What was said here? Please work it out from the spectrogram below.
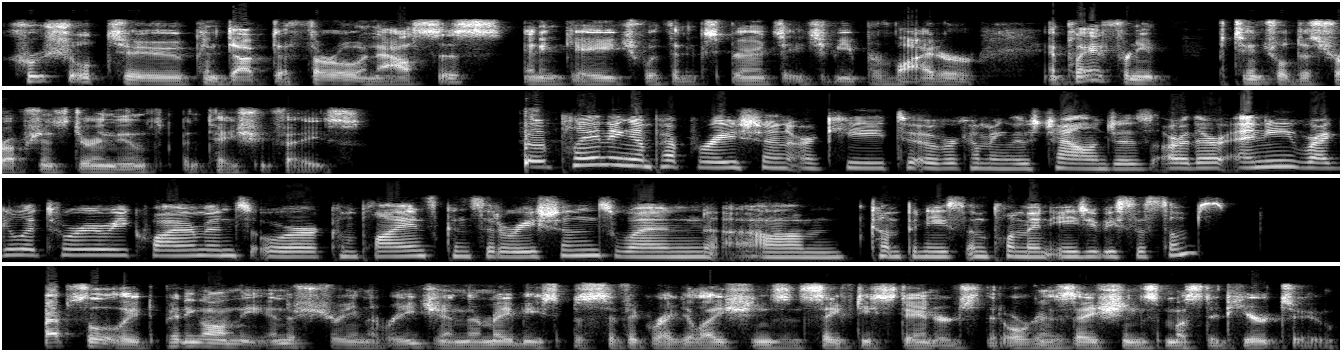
crucial to conduct a thorough analysis and engage with an experienced AGV provider and plan for any potential disruptions during the implementation phase. So, planning and preparation are key to overcoming those challenges. Are there any regulatory requirements or compliance considerations when um, companies implement AGV systems? Absolutely. Depending on the industry and the region, there may be specific regulations and safety standards that organizations must adhere to.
